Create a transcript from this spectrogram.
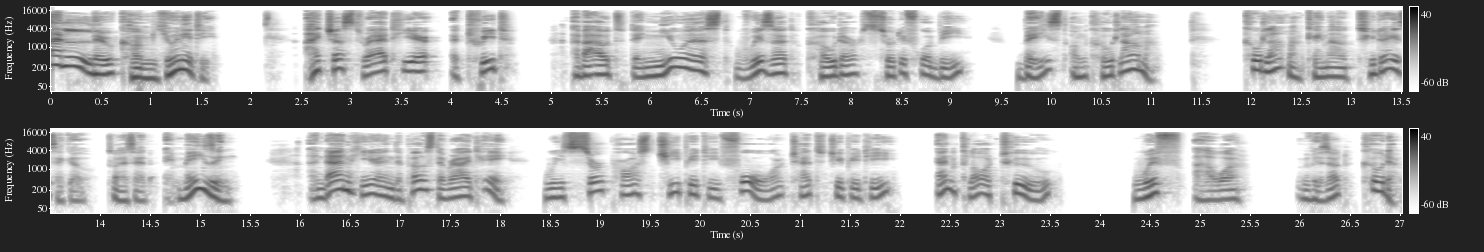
Hello, community. I just read here a tweet about the newest Wizard Coder 34b based on CodeLlama. CodeLlama came out two days ago, so I said, amazing. And then here in the post, I write, hey, we surpassed GPT-4, ChatGPT, and Claude 2 with our Wizard Coder.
